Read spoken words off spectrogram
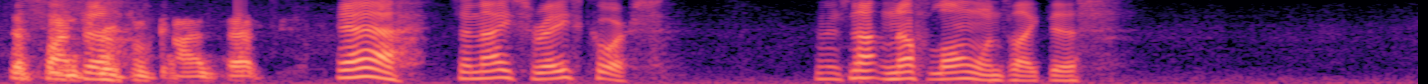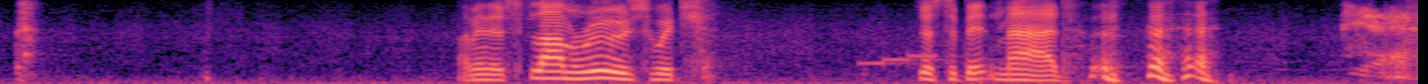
it's a fun uh, proof of concept. Yeah, it's a nice race course. And there's not enough long ones like this. I mean, there's Flamme Rouge, which just a bit mad. Yeah.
